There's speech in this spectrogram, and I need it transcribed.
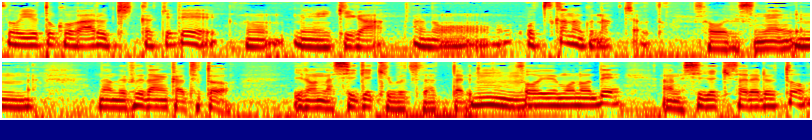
そういうとこがあるきっかけでこの免疫があの追っつかなくなっちゃうと。そうですね、うん、なので普段からちょっといろんな刺激物だったりとか、うん、そういうものであの刺激されると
